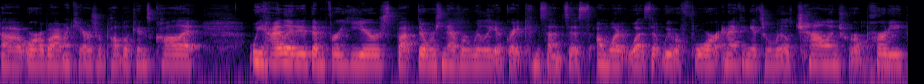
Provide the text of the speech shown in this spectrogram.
uh, or Obamacare as Republicans call it, we highlighted them for years, but there was never really a great consensus on what it was that we were for. And I think it's a real challenge for a party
